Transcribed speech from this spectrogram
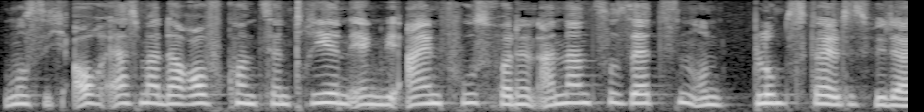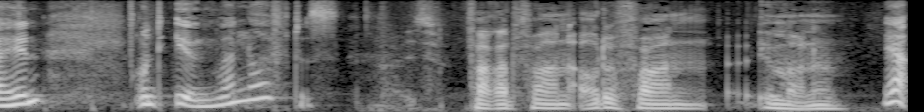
muss sich auch erstmal darauf konzentrieren, irgendwie einen Fuß vor den anderen zu setzen und plumps fällt es wieder hin und irgendwann läuft es. Fahrradfahren, Autofahren, immer, ne? Ja,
